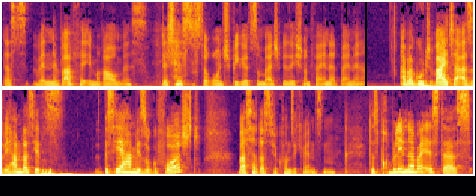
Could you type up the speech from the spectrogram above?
dass wenn eine Waffe im Raum ist, der Testosteronspiegel zum Beispiel sich schon verändert bei Männern. Aber gut, weiter. Also wir haben das jetzt, bisher haben wir so geforscht. Was hat das für Konsequenzen? Das Problem dabei ist, dass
